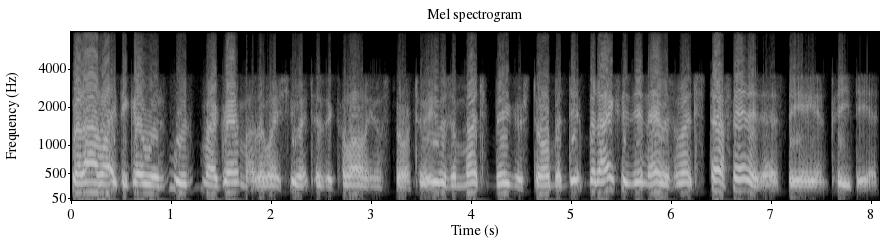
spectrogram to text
but I liked to go with with my grandmother when she went to the Colonial store too. It was a much bigger store, but di- but actually didn't have as much stuff in it as the A and P did.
